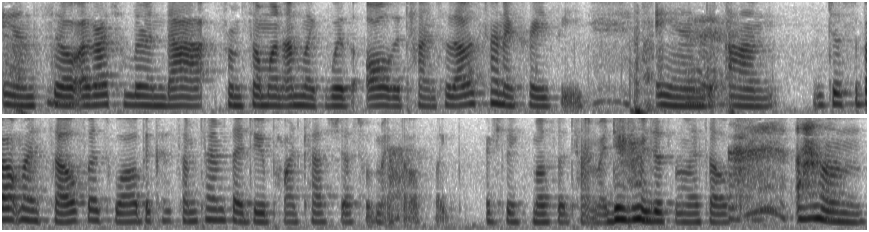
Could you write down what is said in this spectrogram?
and so i got to learn that from someone i'm like with all the time so that was kind of crazy and um, just about myself as well because sometimes I do podcasts just with myself. Like actually most of the time I do them just with myself. Um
